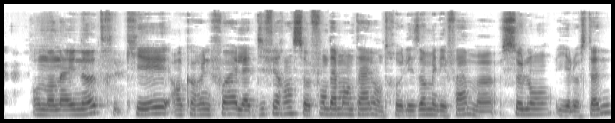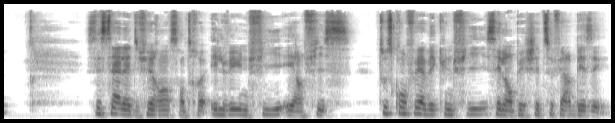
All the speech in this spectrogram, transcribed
On en a une autre qui est, encore une fois, la différence fondamentale entre les hommes et les femmes selon Yellowstone. C'est ça la différence entre élever une fille et un fils. Tout ce qu'on fait avec une fille, c'est l'empêcher de se faire baiser.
